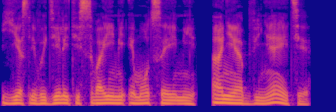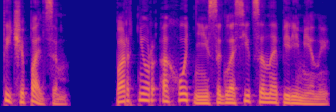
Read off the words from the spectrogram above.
Если вы делитесь своими эмоциями, а не обвиняете, тыча пальцем, партнер охотнее согласится на перемены.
